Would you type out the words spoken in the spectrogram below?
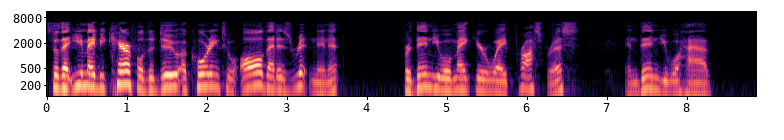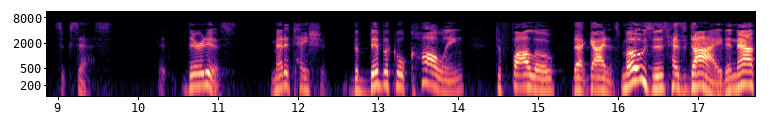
so that you may be careful to do according to all that is written in it, for then you will make your way prosperous, and then you will have success. There it is meditation, the biblical calling to follow that guidance. Moses has died, and now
